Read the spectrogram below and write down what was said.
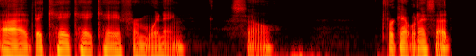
uh, the KKK from winning. So, forget what I said.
